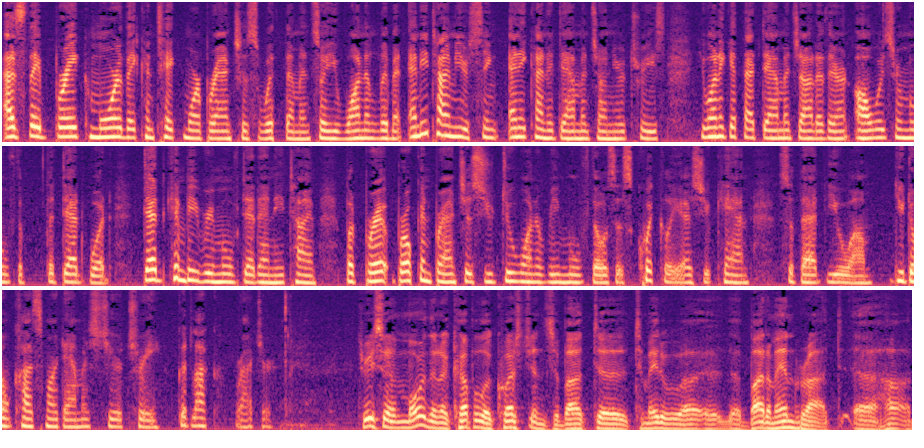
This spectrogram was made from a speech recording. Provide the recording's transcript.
as they break more, they can take more branches with them, and so you want to limit. Anytime you're seeing any kind of damage on your trees, you want to get that damage out of there and always remove the the dead wood. Dead can be removed at any time, but bro- broken branches you do want to remove those as quickly as you can so that you um, you don't cause more damage to your tree. Good luck, Roger. Teresa, more than a couple of questions about uh, tomato uh, the bottom end rot. Uh, how,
